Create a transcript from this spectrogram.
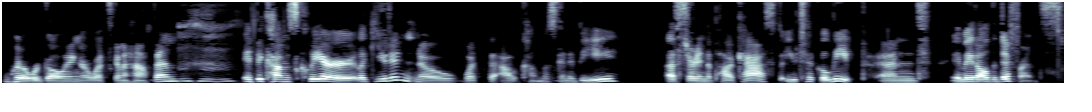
where we're going or what's going to happen? Mm-hmm. It becomes clear. Like you didn't know what the outcome was going to be of starting the podcast, but you took a leap and it made all the difference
